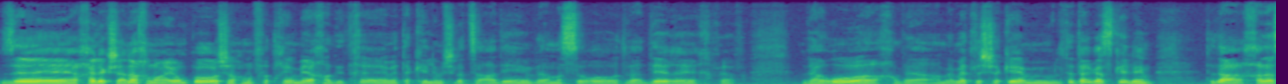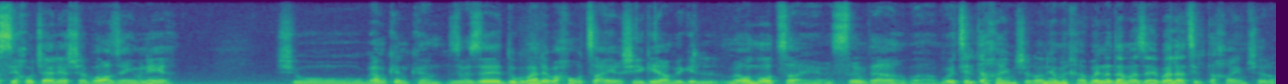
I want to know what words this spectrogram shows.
זה החלק שאנחנו היום פה, שאנחנו מפתחים ביחד איתכם את הכלים של הצעדים והמסורות והדרך וה, והרוח, ובאמת לשקם, לתת ארגז כלים. אתה יודע, אחת השיחות שהיה לי השבוע זה עם ניר, שהוא גם כן כאן, זה, וזה דוגמה לבחור צעיר שהגיע בגיל מאוד מאוד צעיר, 24, והוא הציל את החיים שלו, אני אומר לך, הבן אדם הזה בא להציל את החיים שלו.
